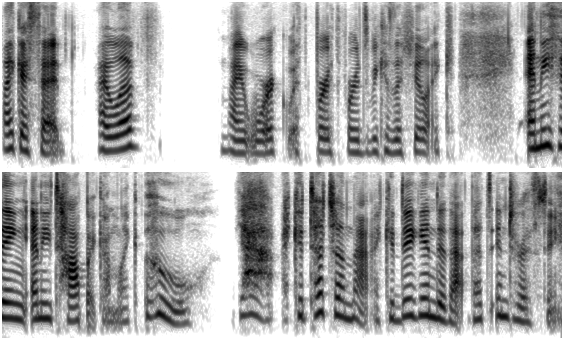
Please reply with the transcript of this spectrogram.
like i said i love my work with birth words because i feel like anything any topic i'm like ooh yeah i could touch on that i could dig into that that's interesting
